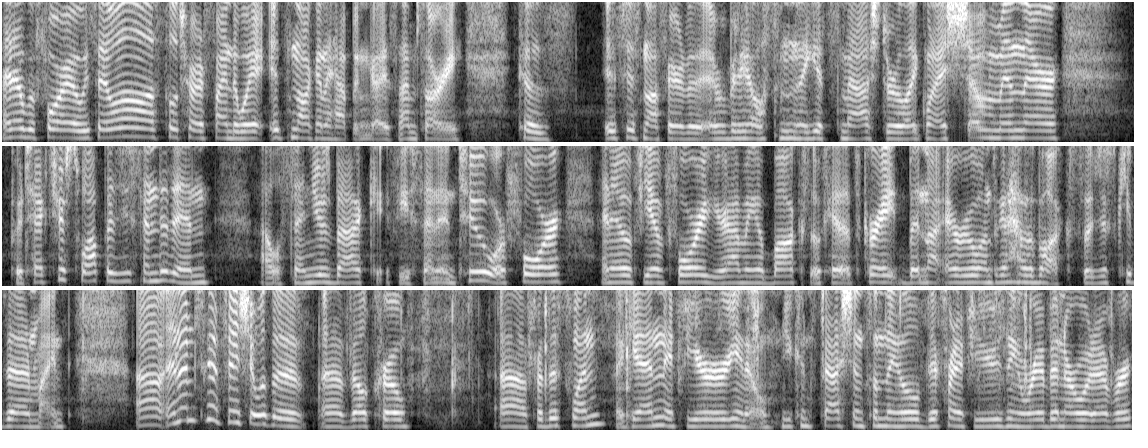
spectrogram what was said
I know before I always say, well, I'll still try to find a way. It's not going to happen, guys. I'm sorry. Because it's just not fair to everybody else and they get smashed or like when I shove them in there. Protect your swap as you send it in. I will send yours back if you send in two or four. I know if you have four, you're having a box. Okay, that's great, but not everyone's going to have the box, so just keep that in mind. Uh, and I'm just to finish it with a, a Velcro. Uh, for this one, again, if you're, you know, you can fashion something a little different if you're using ribbon or whatever.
